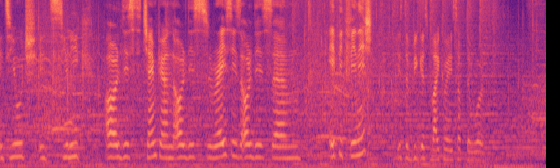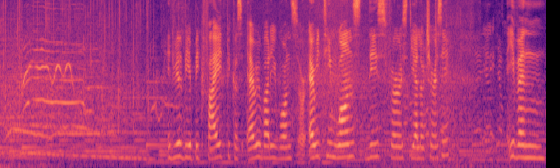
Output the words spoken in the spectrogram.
it's huge, it's unique. all these champion, all these races, all this um, epic finish. It's the biggest bike race of the world. It will be a big fight because everybody wants or every team wants this first yellow jersey. Even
